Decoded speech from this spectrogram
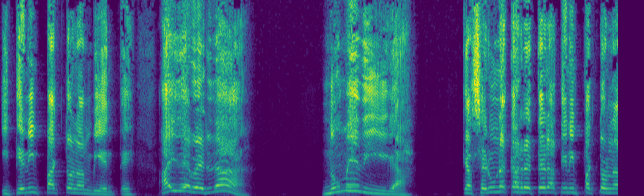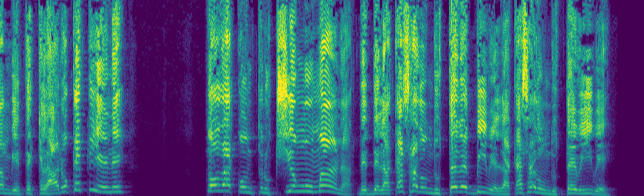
y tiene impacto en el ambiente. Ay, de verdad, no me diga que hacer una carretera tiene impacto en el ambiente. Claro que tiene. Toda construcción humana, desde la casa donde ustedes viven, la casa donde usted vive,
